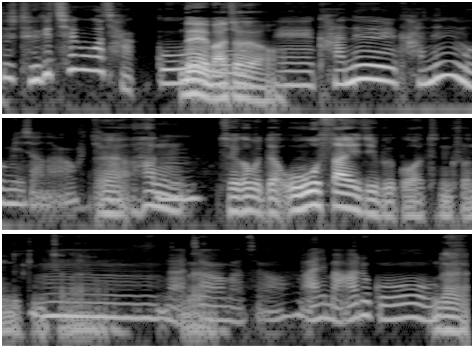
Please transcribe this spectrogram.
근데 되게 체구가 작고 네, 맞아요. 예, 가늘 가는 몸이잖아요. 그렇죠? 예, 한 음. 제가 볼 때 5 사이즈 입을 것 같은 그런 느낌 있잖아요. 음, 맞아요, 맞아요. 많이 마르고 네,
